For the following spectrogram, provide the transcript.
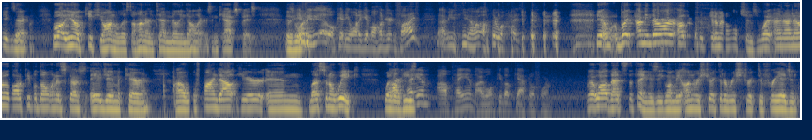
Exactly. Well, you know, it keeps you on the list. 110 million dollars in cap space is if what. You, okay, do you want to give him 105? I mean, you know, otherwise. yeah, but I mean, there are other legitimate options. What, and I know a lot of people don't want to discuss AJ McCarron. Uh, we'll find out here in less than a week whether I'll he's. Pay him. I'll pay him. I won't give up capital for him. Well, that's the thing. Is he going to be unrestricted or restricted free agent?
